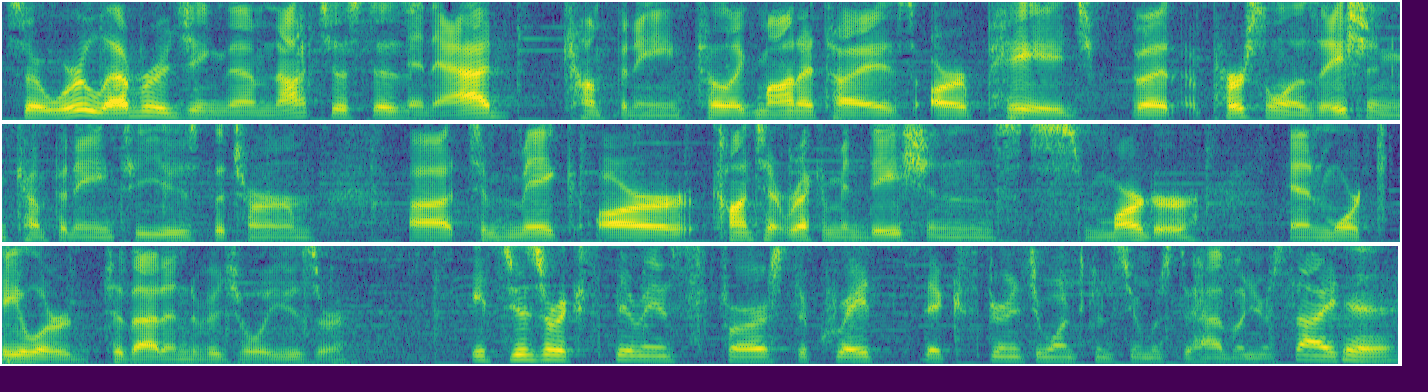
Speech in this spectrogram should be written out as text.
So we're leveraging them not just as an ad company to like monetize our page, but a personalization company to use the term uh, to make our content recommendations smarter and more tailored to that individual user it's user experience first to create the experience you want consumers to have on your site. Yeah.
